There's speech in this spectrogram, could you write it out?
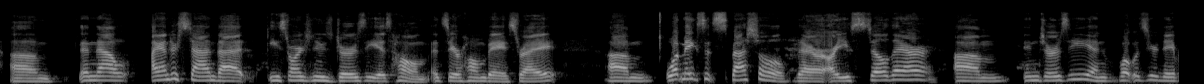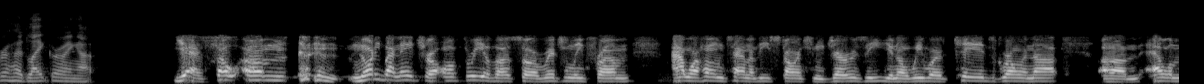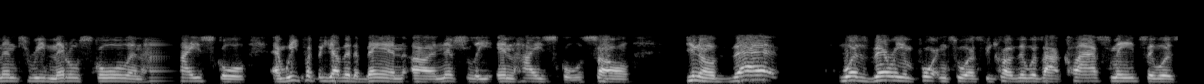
Um, and now I understand that East Orange, New Jersey is home. It's your home base, right? Um, what makes it special there? Are you still there um, in Jersey? And what was your neighborhood like growing up? Yes. So, um, Naughty by Nature, all three of us are originally from our hometown of East Orange, New Jersey. You know, we were kids growing up, um, elementary, middle school, and high school, and we put together the band uh, initially in high school. So, you know, that was very important to us because it was our classmates, it was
